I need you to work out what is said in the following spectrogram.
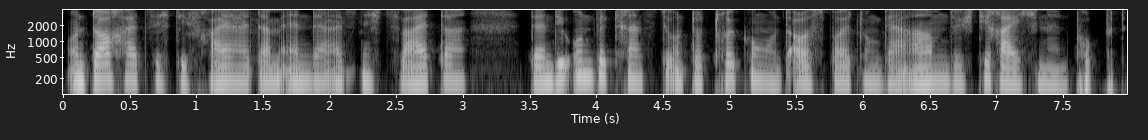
Und doch hat sich die Freiheit am Ende als nichts weiter, denn die unbegrenzte Unterdrückung und Ausbeutung der Armen durch die Reichen entpuppt.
